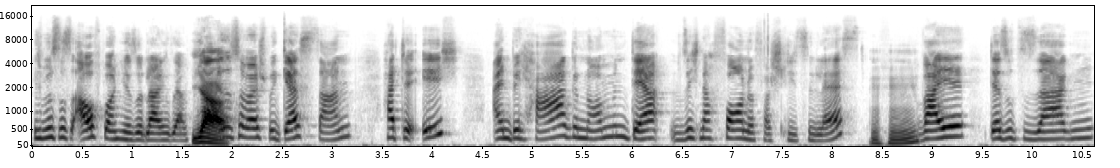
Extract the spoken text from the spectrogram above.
Ich muss das aufbauen hier so langsam. Ja. Also zum Beispiel gestern hatte ich ein BH genommen, der sich nach vorne verschließen lässt, Mhm. weil der sozusagen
